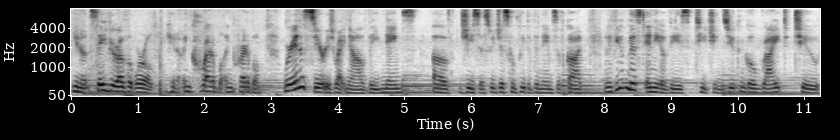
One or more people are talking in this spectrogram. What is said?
You know, the Savior of the world. You know, incredible, incredible. We're in a series right now the names of Jesus. We just completed the names of God. And if you've missed any of these teachings, you can go right to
